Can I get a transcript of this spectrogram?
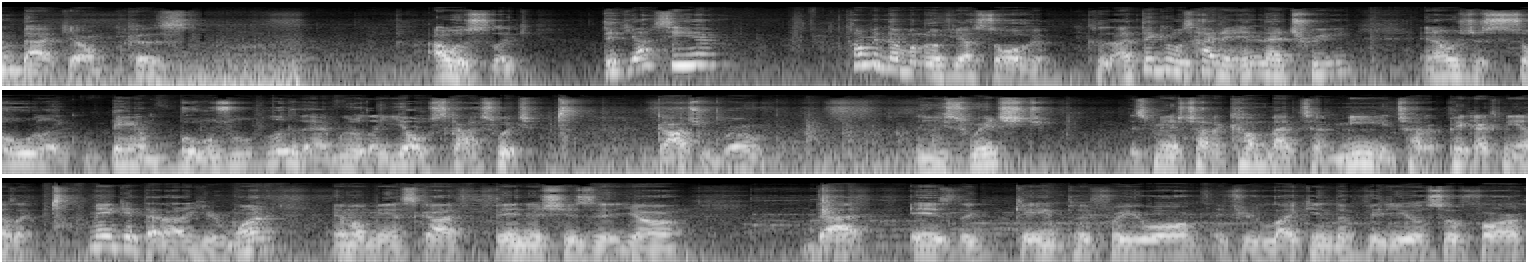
I'm back, y'all, because I was like, did y'all see him? Comment down below if y'all saw him, because I think it was hiding in that tree, and I was just so, like, bamboozled. Look at that. We were like, yo, Sky, switch. Got you, bro. Then you switched. This man's trying to come back to me and try to pickaxe me. I was like, man, get that out of here. One, and my man Sky finishes it, y'all. That is the gameplay for you all. If you're liking the video so far,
